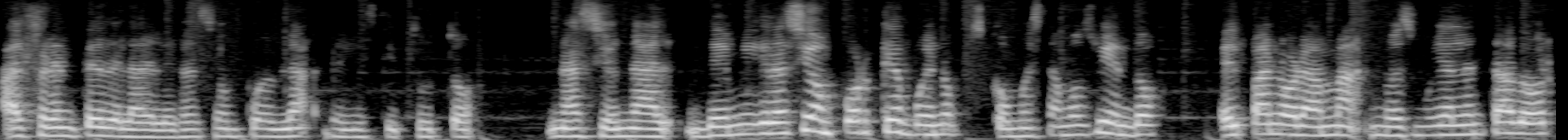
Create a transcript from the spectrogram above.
al frente de la delegación Puebla del Instituto Nacional de Migración, porque, bueno, pues como estamos viendo, el panorama no es muy alentador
